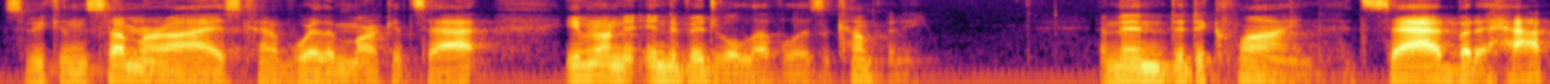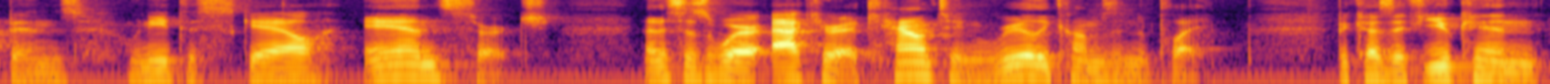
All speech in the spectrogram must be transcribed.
so we can summarize kind of where the market's at, even on an individual level as a company. And then the decline. It's sad, but it happens. We need to scale and search. Now this is where accurate accounting really comes into play. Because if you can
